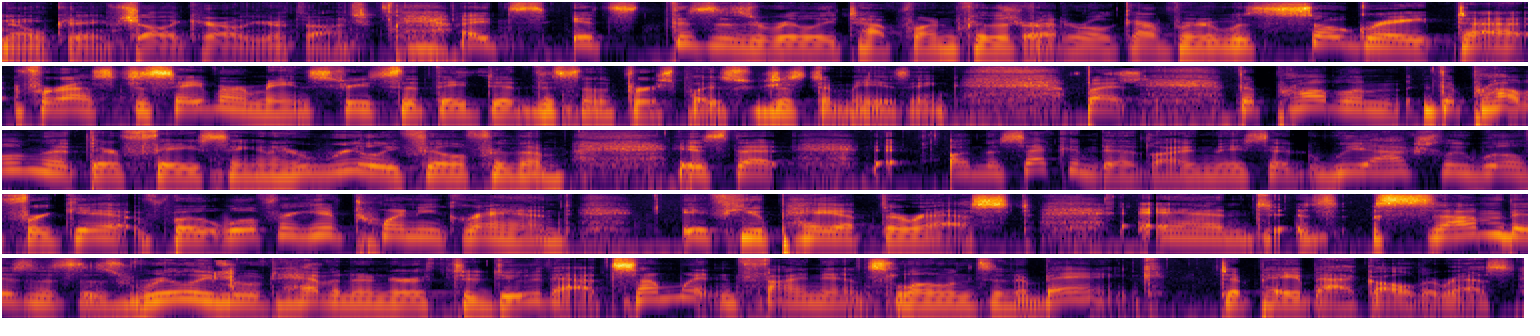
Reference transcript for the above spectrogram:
Okay, Shelley Carroll, your thoughts? It's it's this is a really tough one for the Sure. federal government. It was so great uh, for us to save our main streets that they did this in the first place. Was just amazing. But the problem the problem that they're facing, and I really feel for them, is that on the second deadline they said we actually will forgive, but we'll forgive twenty grand if you pay up the rest. And some businesses really moved heaven and earth to do that. Some went and financed loans in a bank to pay back all the rest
